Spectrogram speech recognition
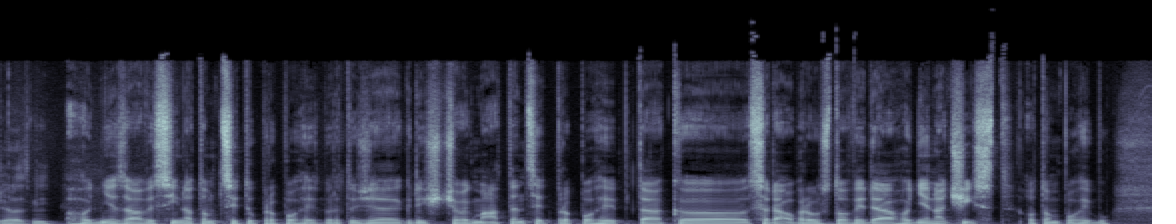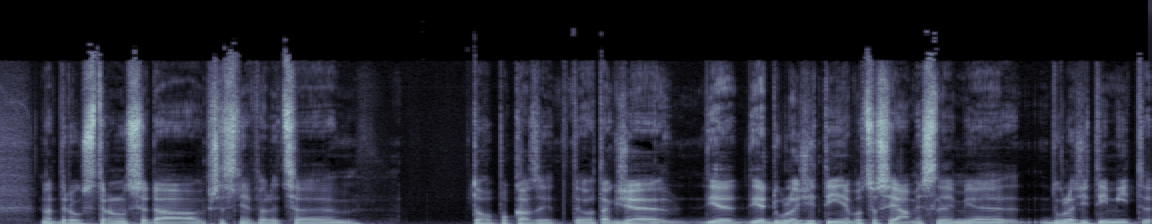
železný. Hodně závisí na tom citu pro pohyb, protože když člověk má ten cit pro pohyb, tak uh, se dá opravdu z toho videa hodně načíst o tom pohybu. Na druhou stranu se dá přesně velice toho pokazit. Jo? Takže je, je důležitý, nebo co si já myslím, je důležitý mít eh,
